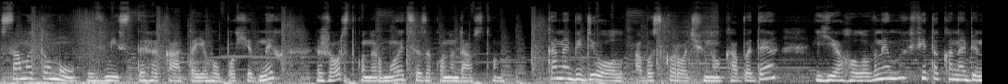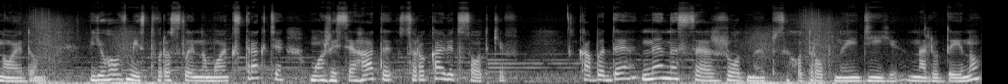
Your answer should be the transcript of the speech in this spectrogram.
Саме тому вміст ТГК та його похідних жорстко нормується законодавством. Канабідіол або скорочено КБД є головним фітоканабіноїдом. Його вміст в рослинному екстракті може сягати 40%. КБД не несе жодної психотропної дії на людину,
